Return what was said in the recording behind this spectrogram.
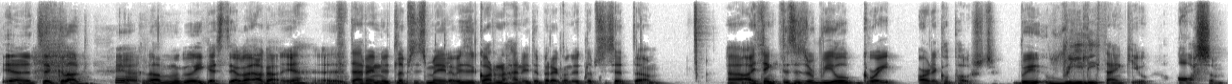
ja, et see kõlab kõlab nagu õigesti, aga, aga jah, Darren ütleb siis meile või siis Carnahanide perekond ütleb siis, et um, uh, I think this is a real great article post. We really thank you, awesome.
